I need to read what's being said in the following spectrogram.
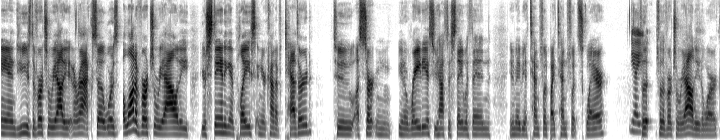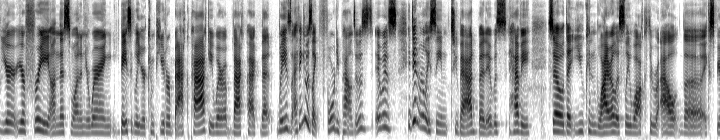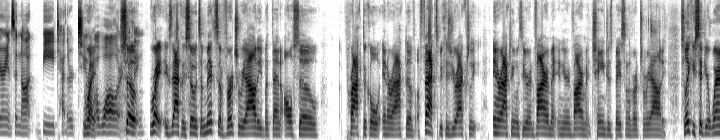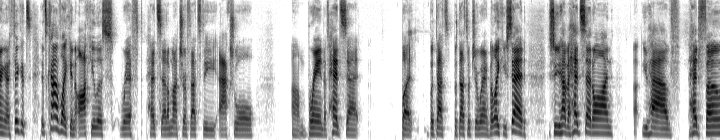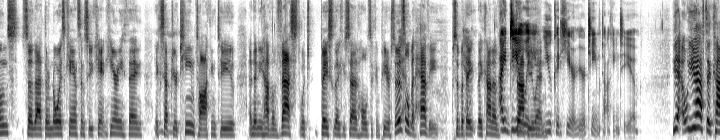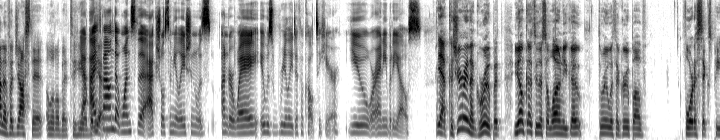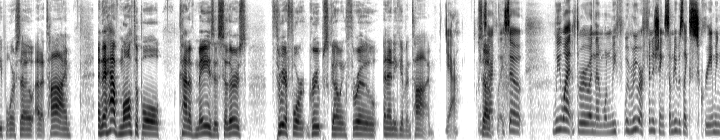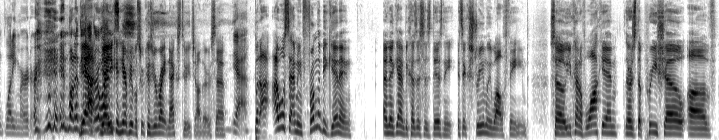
and you use the virtual reality to interact. So whereas a lot of virtual reality, you're standing in place and you're kind of tethered to a certain you know radius. You have to stay within you know maybe a 10 foot by 10 foot square Yeah, for the, for the virtual reality to work. you're you're free on this one and you're wearing basically your computer backpack you wear a backpack that weighs i think it was like 40 pounds it was it was it didn't really seem too bad but it was heavy so that you can wirelessly walk throughout the experience and not be tethered to Right. a wall or So anything right, exactly. So it's a mix of virtual reality, but then also practical interactive effects because you're actually interacting with your environment and your environment changes based on the virtual reality. So like you said you're wearing I think it's it's kind of like an Oculus Rift headset. I'm not sure if that's the actual um, brand of headset, but but that's but that's what you're wearing. But like you said, so you have a headset on, uh, you have headphones so that they're noise canceling so you can't hear anything except your team talking to you and then you have a vest which basically like you said holds the computer so it's a little bit heavy so but they they kind of ideally you in you could hear your team talking to you yeah well, you have to kind of adjust it a little bit to hear yeah but i yeah. found that once the actual simulation was underway it was really difficult to hear you or anybody else Yeah, because you're in a group. It, you don't go through this alone. You go through with a group of four to six people or so at a time, and they have multiple kind of mazes. So there's three or four groups going through at any given time. Yeah, So- exactly. So we went through, and then when we when we were finishing, somebody was like screaming bloody murder in one of the yeah, other ones. yeah, you can hear people scream because you're right next to each other. So, Yeah, but I, I will say, I mean, from the beginning, and again because this is Disney, it's extremely well themed. So mm-hmm. you kind of walk in. There's the pre-show of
